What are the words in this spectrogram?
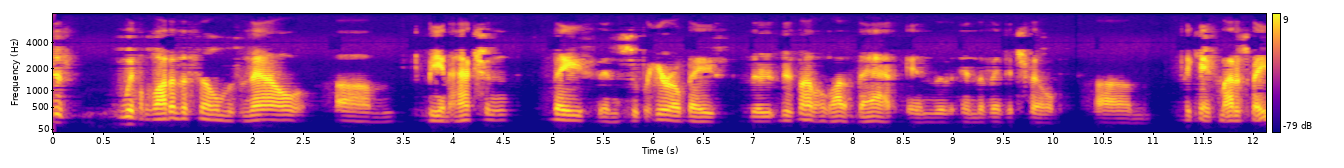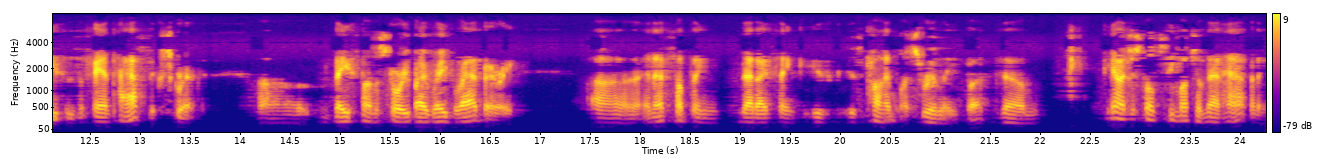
just with a lot of the films now um, being action based and superhero based, there, there's not a lot of that in the in the vintage film. Um, it Came from Outer Space is a fantastic script uh, based on a story by Ray Bradbury, uh, and that's something that I think is is timeless, really. But um, yeah, I just don't see much of that happening,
